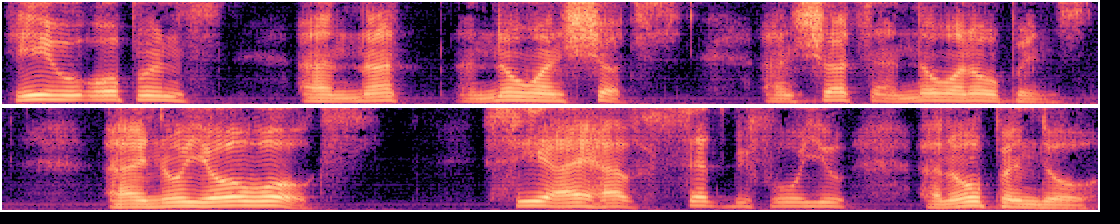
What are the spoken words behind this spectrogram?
he who opens and not and no one shuts, and shuts and no one opens. I know your works. See, I have set before you an open door,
